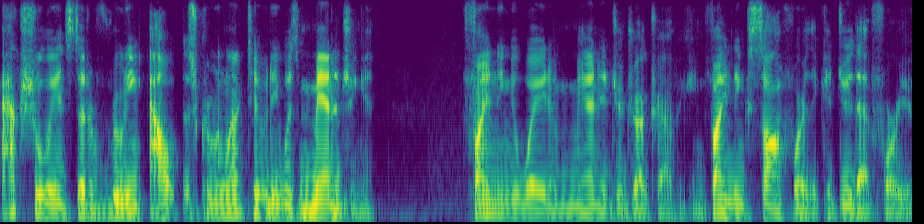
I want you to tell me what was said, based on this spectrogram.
actually instead of rooting out this criminal activity was managing it finding a way to manage your drug trafficking finding software that could do that for you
